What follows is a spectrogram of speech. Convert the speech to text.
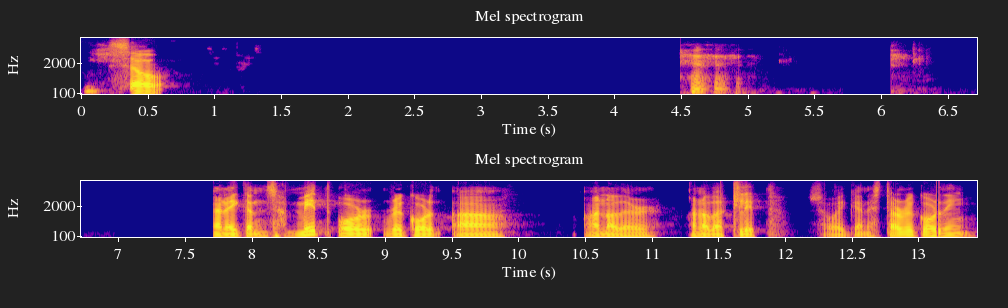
so and I can submit or record uh, another another clip. So I can start recording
